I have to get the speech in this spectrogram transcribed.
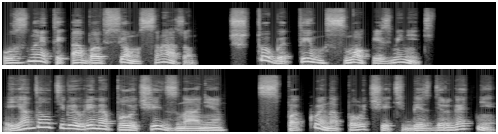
узнай ты обо всем сразу. Что бы ты смог изменить? Я дал тебе время получить знания. Спокойно получить, без дерготни.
